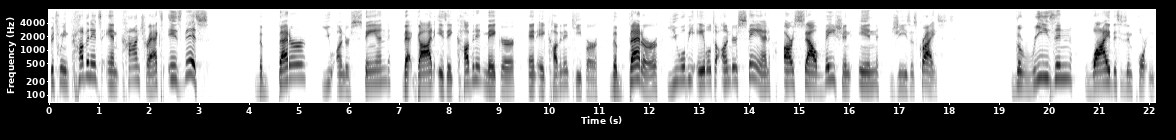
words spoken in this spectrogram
between covenants and contracts is this the better you understand that God is a covenant maker and a covenant keeper, the better you will be able to understand our salvation in Jesus Christ. The reason why this is important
